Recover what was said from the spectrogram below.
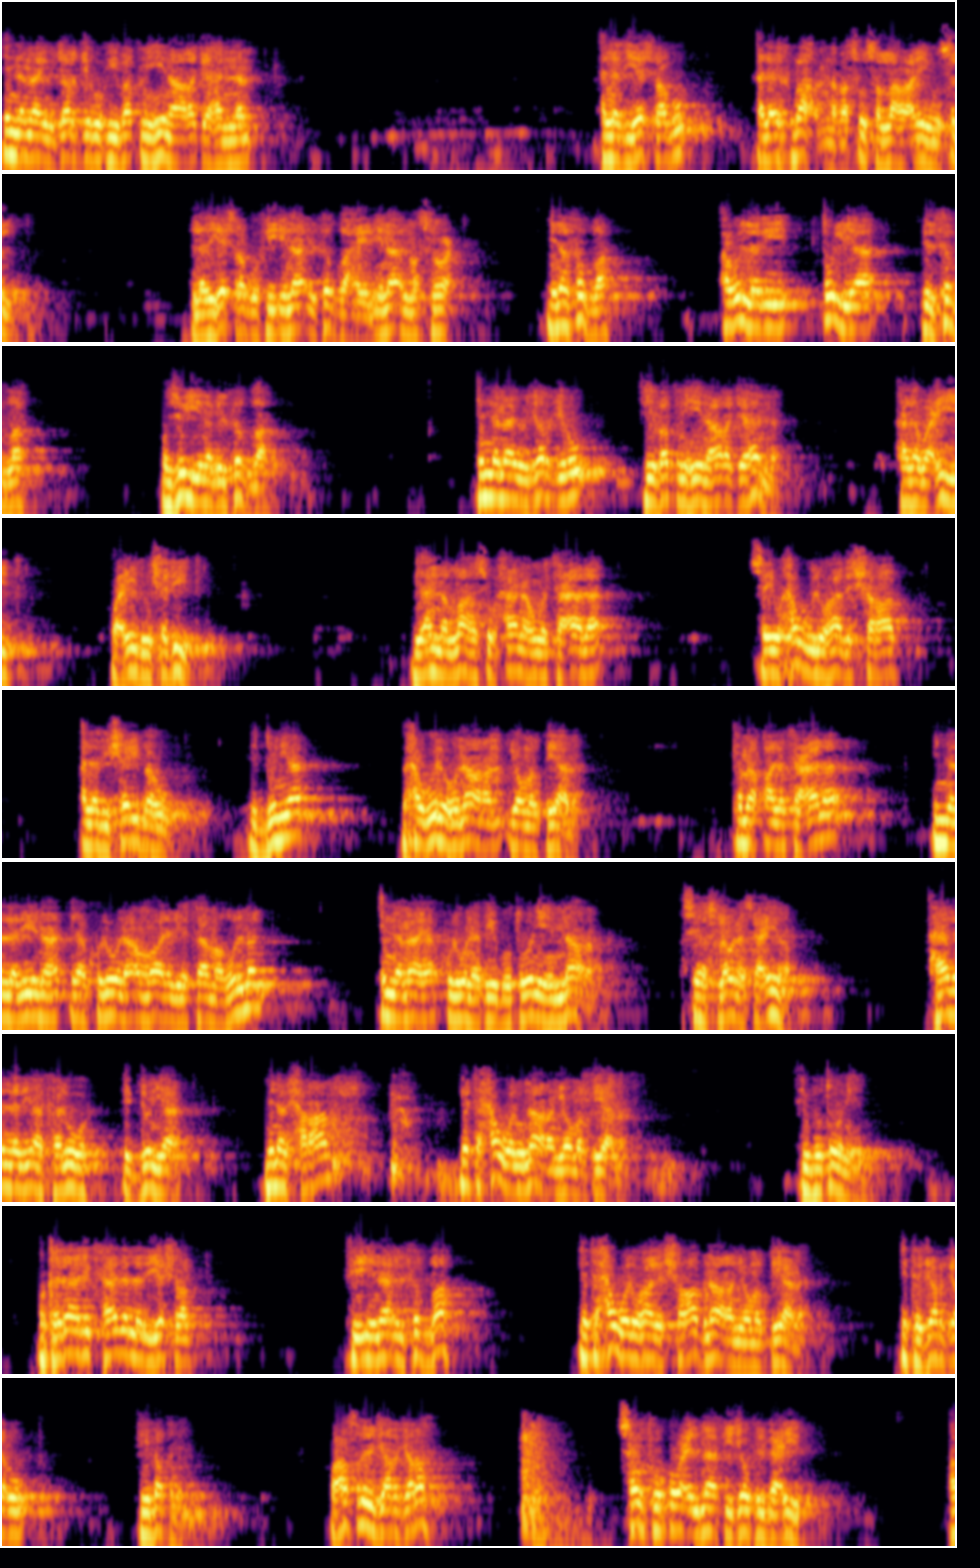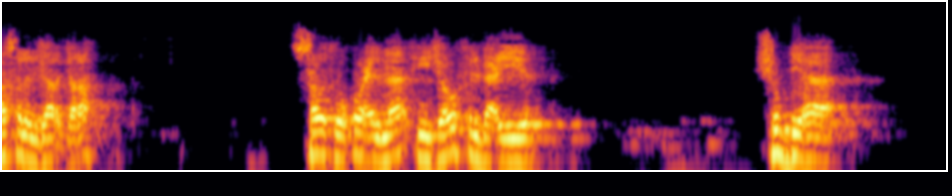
إنما يجرجر في بطنه نار جهنم. الذي يشرب هذا إخبار من الرسول صلى الله عليه وسلم الذي يشرب في إناء الفضة أي الإناء المصنوع من الفضة أو الذي طلي بالفضة وزين بالفضة إنما يجرجر في بطنه نار جهنم. هذا وعيد وعيد شديد بأن الله سبحانه وتعالى سيحول هذا الشراب الذي شربه في الدنيا يحوله نارا يوم القيامة. كما قال تعالى إن الذين يأكلون أموال اليتامى ظلما إنما يأكلون في بطونهم نارا سيصلون سعيرا. هذا الذي أكلوه في الدنيا من الحرام يتحول نارا يوم القيامة في بطونهم. وكذلك هذا الذي يشرب في إناء الفضة يتحول هذا الشراب نارا يوم القيامة يتجرجر في بطنه. وأصل الجرجرة صوت وقوع الماء في جوف البعير. أصل الجرجرة صوت وقوع الماء في جوف البعير. شبه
